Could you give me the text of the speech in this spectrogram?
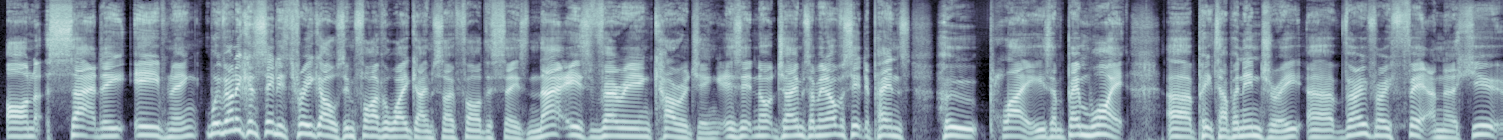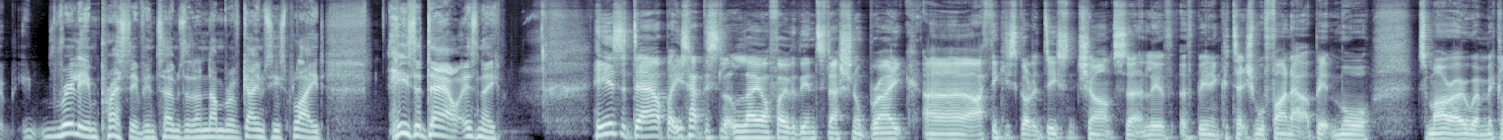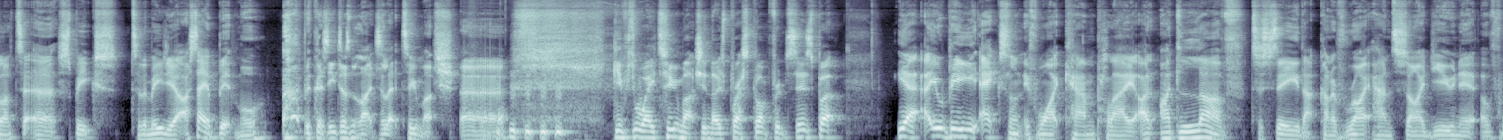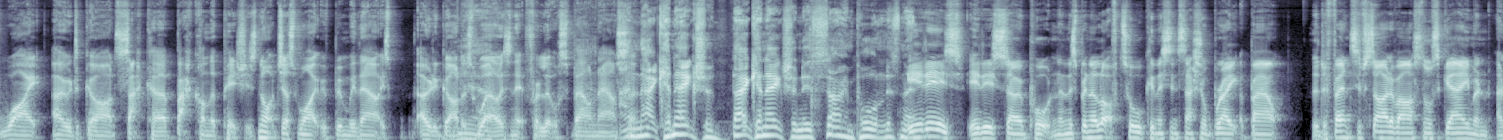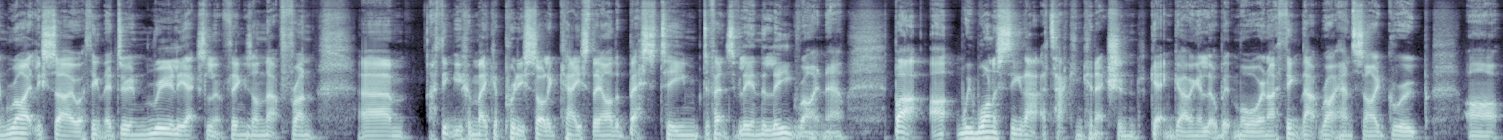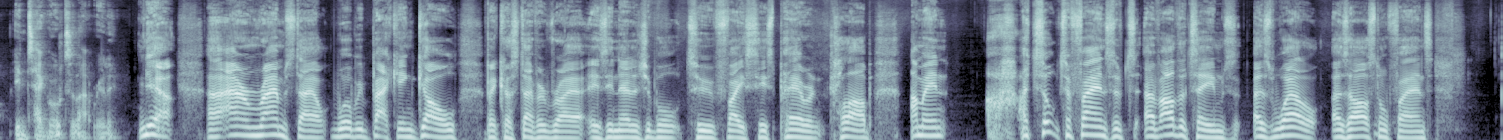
on Saturday evening. We've only conceded three goals in five away games so far this season. That is very encouraging, is it not, James? I mean, obviously it depends who plays, and Ben White uh, picked up an injury, uh, very, very fit and a huge, really impressive in terms of the number of games he's played. He's a doubt, isn't he? He is a doubt, but he's had this little layoff over the international break. Uh, I think he's got a decent chance, certainly, of, of being in contention. We'll find out a bit more tomorrow when Mikel Arteta speaks to the media. I say a bit more because he doesn't like to let too much, uh, give away too much in those press conferences. But yeah, it would be excellent if White can play. I'd, I'd love to see that kind of right hand side unit of White, Odegaard, Saka back on the pitch. It's not just White we've been without, it's Odegaard yeah. as well, isn't it, for a little spell now? So. And that connection, that connection is so important, isn't it? It is. It is so important. And there's been a lot of talk in this international break about the defensive side of Arsenal's game, and, and rightly so. I think they're doing really excellent things on that front. Um, I think you can make a pretty solid case they are the best team defensively in the league right now. But uh, we want to see that attacking connection getting going a little bit more. And I think that right hand side group are integral to that, really. Yeah, uh, Aaron Ramsdale will be back in goal because David Raya is ineligible to face his parent club. I mean, I talk to fans of, of other teams as well as Arsenal fans.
